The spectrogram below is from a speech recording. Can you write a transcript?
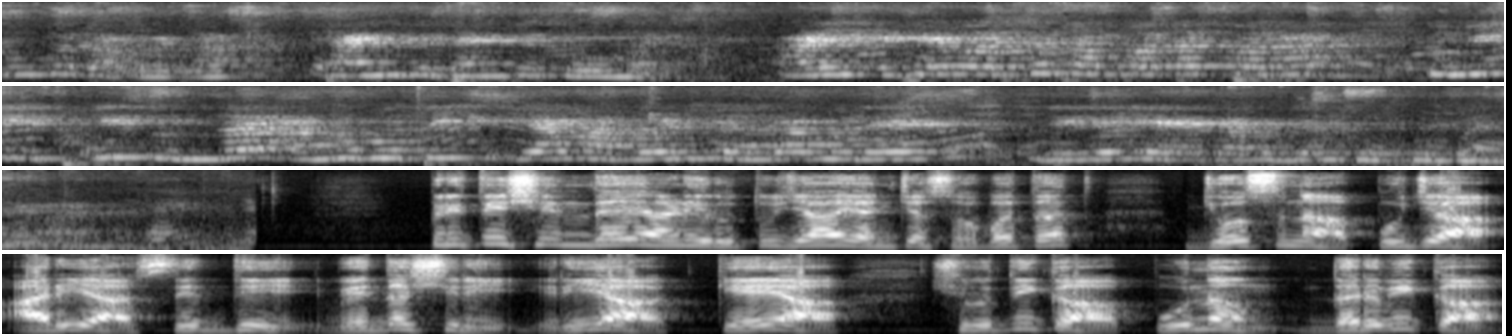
खूपच आवडला. थँक्यू थँक्यू सो मच आणि हे वर्ष संपत असताना तुम्ही इतकी सुंदर अनुभूती या मालवण शहरामध्ये दिलेली आहे. त्याबद्दल खूप खूप धन्यवाद. प्रीती शिंदे आणि ऋतुजा यांच्यासोबतच ज्योत्स्ना पूजा आर्या सिद्धी वेदश्री रिया केया श्रुतिका पूनम दर्विका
